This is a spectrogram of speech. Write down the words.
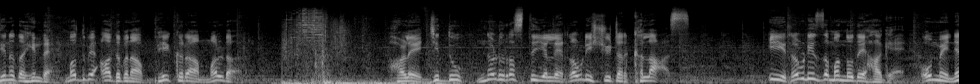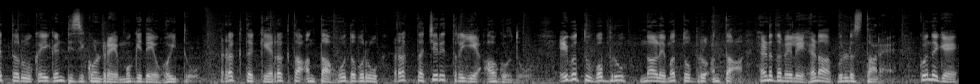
ದಿನದ ಹಿಂದೆ ಮದುವೆ ಆದವನ ಭೀಕರ ಮರ್ಡರ್. ಹಳೆ ಜಿದ್ದು ನಡು ರಸ್ತೆಯಲ್ಲೇ ರೌಡಿ ಶೀಟರ್ ಖಲಾಸ್. ಈ ರೌಡಿಸಂ ಅನ್ನೋದೇ ಹಾಗೆ. ಒಮ್ಮೆ ನೆತ್ತರು ಕೈಗಂಟಿಸಿಕೊಂಡ್ರೆ ಮುಗಿದೇ ಹೋಯಿತು. ರಕ್ತಕ್ಕೆ ರಕ್ತ ಅಂತ ಹೋದವರು ರಕ್ತ ಚರಿತ್ರೆಯೇ ಆಗೋದು. ಇವತ್ತು ಒಬ್ರು, ನಾಳೆ ಮತ್ತೊಬ್ರು ಅಂತ ಹೆಣದ ಮೇಲೆ ಹೆಣ ಉರುಳಿಸ್ತಾರೆ. ಕೊನೆಗೆ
